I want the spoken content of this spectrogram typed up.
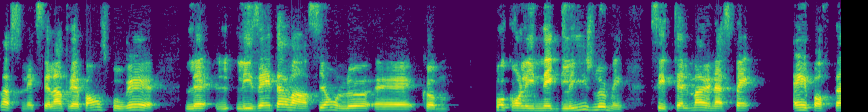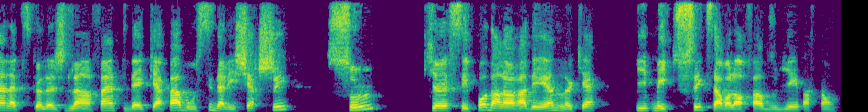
Ah, c'est une excellente réponse. Pour vrai, les, interventions, là, euh, comme pas qu'on les néglige, là, mais c'est tellement un aspect important la psychologie de l'enfant, puis d'être capable aussi d'aller chercher ceux que c'est pas dans leur ADN le cas, mais tu sais que ça va leur faire du bien par contre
